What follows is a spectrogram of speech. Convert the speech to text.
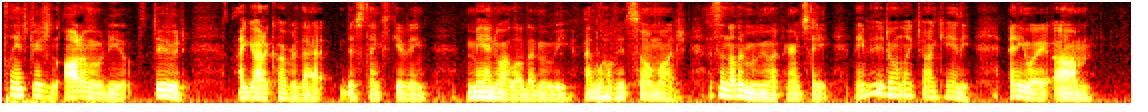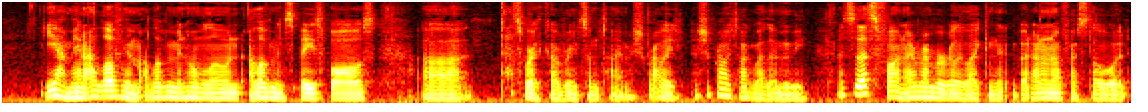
Planes, Trains, and Automobiles, dude. I gotta cover that this Thanksgiving. Man, do I love that movie. I love it so much. That's another movie my parents hate. Maybe they don't like John Candy. Anyway, um, yeah, man, I love him. I love him in Home Alone. I love him in Spaceballs. Uh, that's worth covering sometime. I should probably I should probably talk about that movie. That's that's fun. I remember really liking it, but I don't know if I still would.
